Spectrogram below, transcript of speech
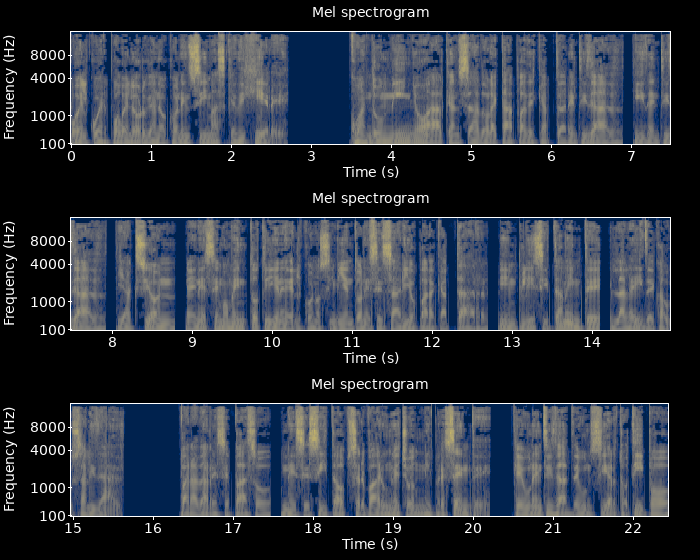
o el cuerpo o el órgano con enzimas que digiere. Cuando un niño ha alcanzado la etapa de captar entidad, identidad, y acción, en ese momento tiene el conocimiento necesario para captar, implícitamente, la ley de causalidad. Para dar ese paso, necesita observar un hecho omnipresente, que una entidad de un cierto tipo,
